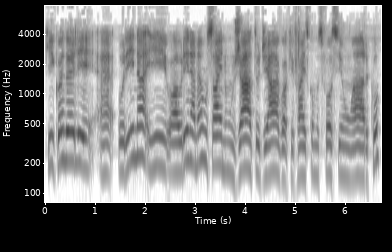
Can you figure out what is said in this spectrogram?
que quando ele uh, urina e a urina não sai num jato de água que faz como se fosse um arco,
